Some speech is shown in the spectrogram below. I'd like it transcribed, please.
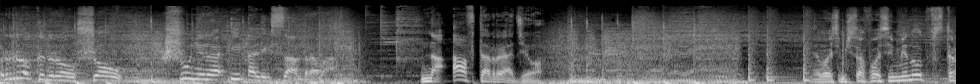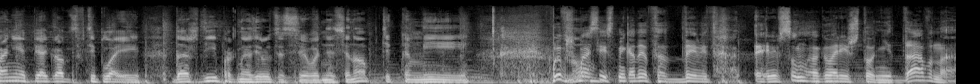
рок-н-ролл-шоу» Шунина и Александрова на Авторадио. 8 часов 8 минут. В стране 5 градусов тепла и дожди прогнозируются сегодня синоптиками. Бывший Ну. басист Мегадет Дэвид Эрисон говорит, что недавно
